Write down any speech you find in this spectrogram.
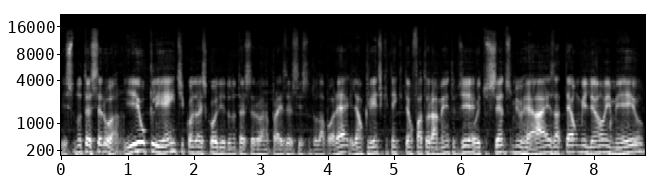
Isso no terceiro ano. E o cliente, quando é escolhido no terceiro ano para exercício do Laborec, ele é um cliente que tem que ter um faturamento de 800 mil reais até um milhão e meio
